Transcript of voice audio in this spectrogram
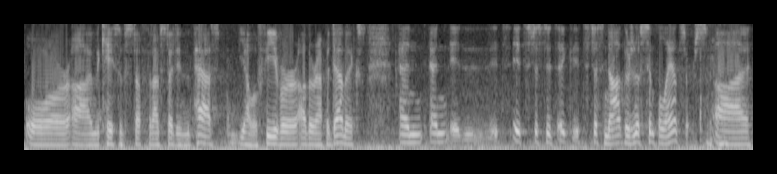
or uh, in the case of stuff that I've studied in the past, yellow fever, other epidemics. And, and it, it's, it's just it, it's just not. There's no simple answers. Uh,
